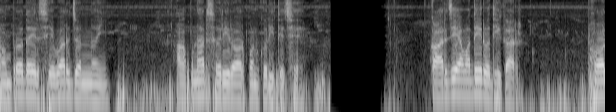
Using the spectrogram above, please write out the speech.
সম্প্রদায়ের সেবার জন্যই আপনার শরীর অর্পণ করিতেছে। কার্যে আমাদের অধিকার, ফল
